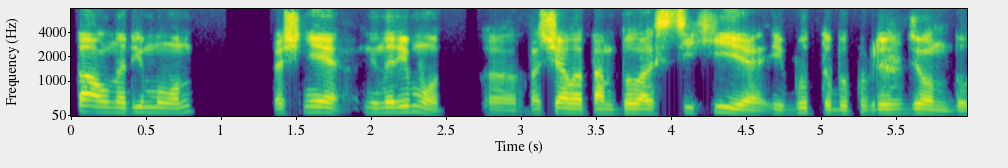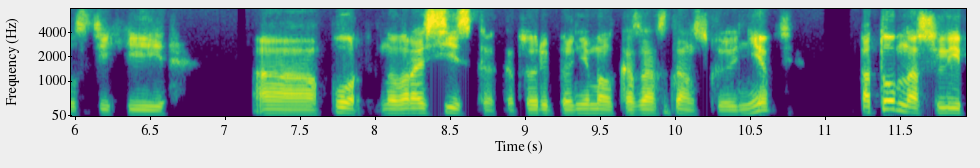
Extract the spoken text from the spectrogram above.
стал на ремонт, точнее, не на ремонт, сначала там была стихия, и будто бы поврежден был стихией а, порт Новороссийска, который принимал казахстанскую нефть. Потом нашли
